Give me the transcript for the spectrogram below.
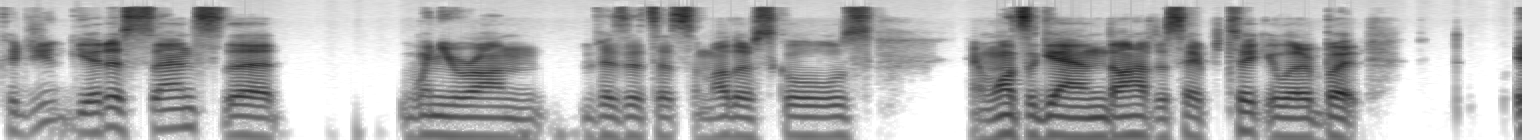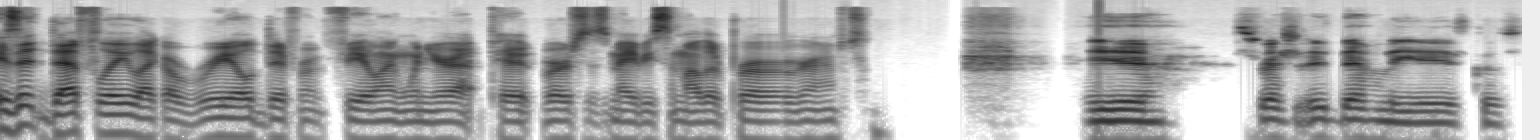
Could you get a sense that when you were on visits at some other schools, and once again, don't have to say particular, but is it definitely like a real different feeling when you're at Pitt versus maybe some other programs? Yeah, especially it definitely is because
